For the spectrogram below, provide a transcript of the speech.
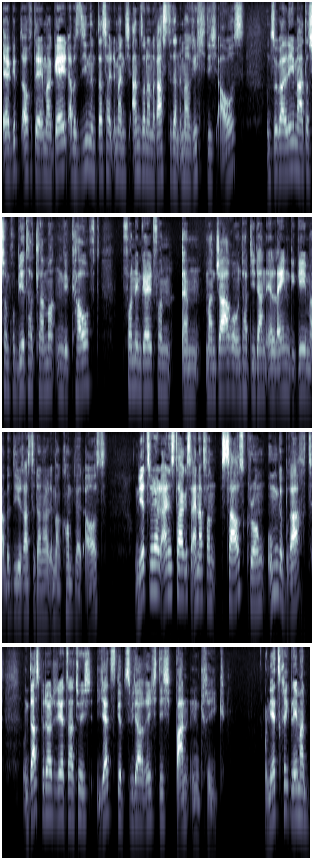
er gibt auch der immer Geld, aber sie nimmt das halt immer nicht an, sondern rastet dann immer richtig aus. Und sogar Lema hat das schon probiert, hat Klamotten gekauft von dem Geld von ähm, Manjaro und hat die dann Elaine gegeben, aber die rastet dann halt immer komplett aus. Und jetzt wird halt eines Tages einer von South Krong umgebracht. Und das bedeutet jetzt natürlich, jetzt gibt es wieder richtig Bandenkrieg. Und jetzt kriegt Lehmann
